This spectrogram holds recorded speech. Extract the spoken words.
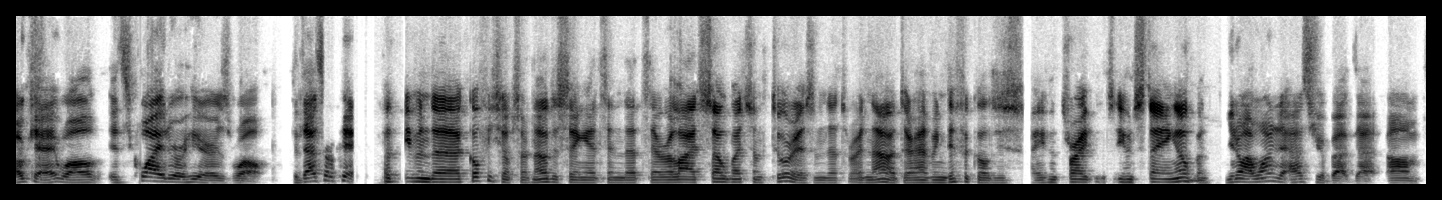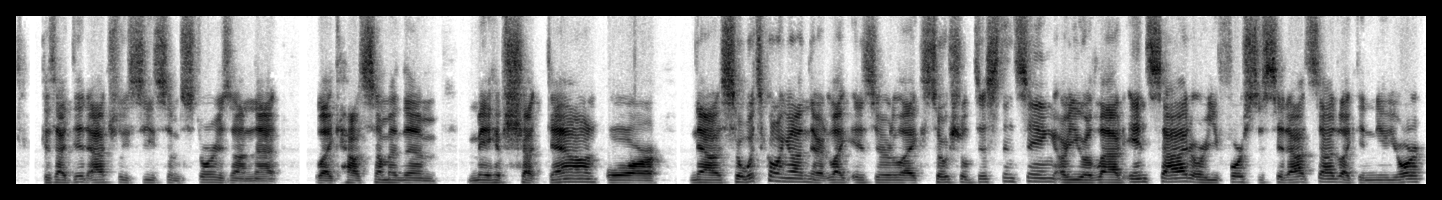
Okay, well, it's quieter here as well, but that's okay. But even the coffee shops are noticing it in that they relied so much on tourism that right now they're having difficulties even try even staying open. You know, I wanted to ask you about that because um, I did actually see some stories on that, like how some of them may have shut down or now so what's going on there? Like is there like social distancing? Are you allowed inside or are you forced to sit outside like in new york?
